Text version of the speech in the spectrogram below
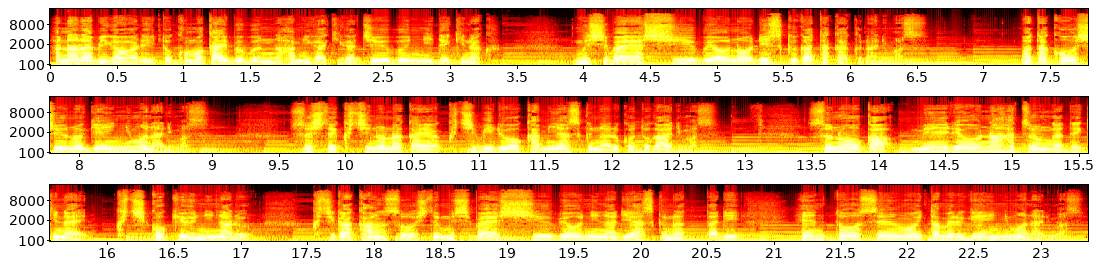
歯並びが悪いと細かい部分の歯磨きが十分にできなく虫歯や歯周病のリスクが高くなります。また口臭の原因にもなります。そして口の中や唇を噛みやすくなることがあります。その他明瞭な発音ができない口呼吸になる。口が乾燥して虫歯や歯周病になりやすくなったり扁桃腺を痛める原因にもなります。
